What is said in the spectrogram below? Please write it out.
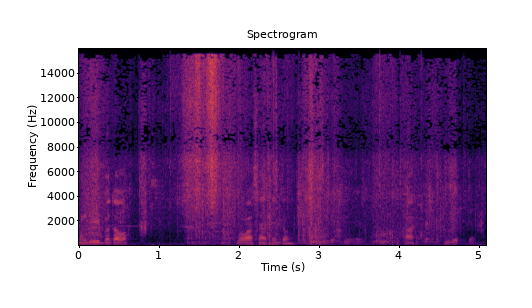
Ang libo to. oh. Bawas natin to. Ha? Madulas,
